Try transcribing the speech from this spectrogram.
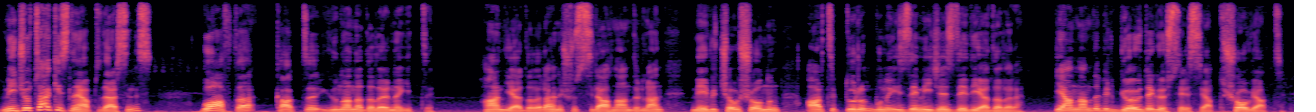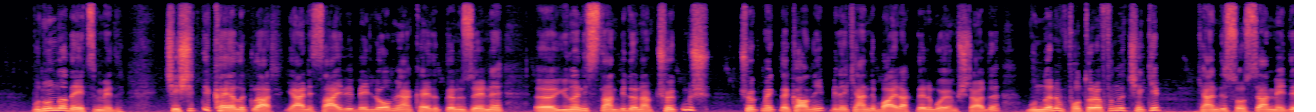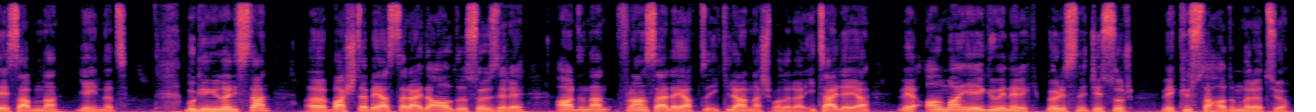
Mitsotakis ne yaptı dersiniz? Bu hafta kalktı Yunan adalarına gitti. Hangi adalara? Hani şu silahlandırılan Mevlüt Çavuşoğlu'nun artık durun bunu izlemeyeceğiz dediği adalara. Bir anlamda bir gövde gösterisi yaptı, şov yaptı. Bununla da yetinmedi. Çeşitli kayalıklar yani sahibi belli olmayan kayalıkların üzerine e, Yunanistan bir dönem çökmüş. Çökmekle kalmayıp bir de kendi bayraklarını boyamışlardı. Bunların fotoğrafını çekip kendi sosyal medya hesabından yayınladı. Bugün Yunanistan e, başta Beyaz Saray'da aldığı sözlere ardından Fransa ile yaptığı ikili anlaşmalara, İtalya'ya ve Almanya'ya güvenerek böylesine cesur ve küstah adımlar atıyor.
